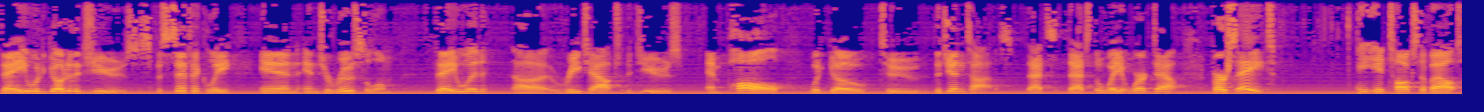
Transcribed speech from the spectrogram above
They would go to the Jews, specifically in, in Jerusalem, they would uh, reach out to the Jews, and Paul would go to the Gentiles. That's, that's the way it worked out. Verse 8, it talks about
